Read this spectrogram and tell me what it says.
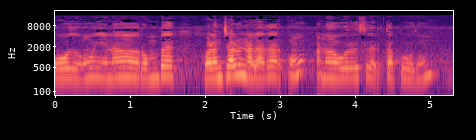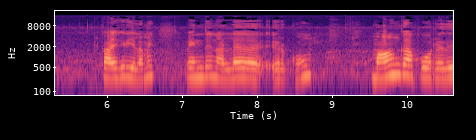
போதும். ஏன்னா ரொம்ப குழஞ்சாலும் நல்லா தான் இருக்கும். ஆனால் ஒரு விசில் எடுத்தால் போதும். காய்கறி எல்லாமே வெந்து நல்லா இருக்கும். மாங்காய் போடுறது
